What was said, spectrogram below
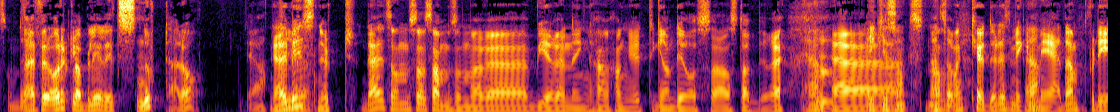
som det. Nei, for Orkla blir litt snurt her òg. Ja, ja, det blir snurt. Det er litt sånn så, samme som når uh, Bie Rønning hang, hang, ut Grandiosa og stabburet. Ja, uh, ikke sant? Altså, man kødder liksom ikke ja. med dem, fordi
